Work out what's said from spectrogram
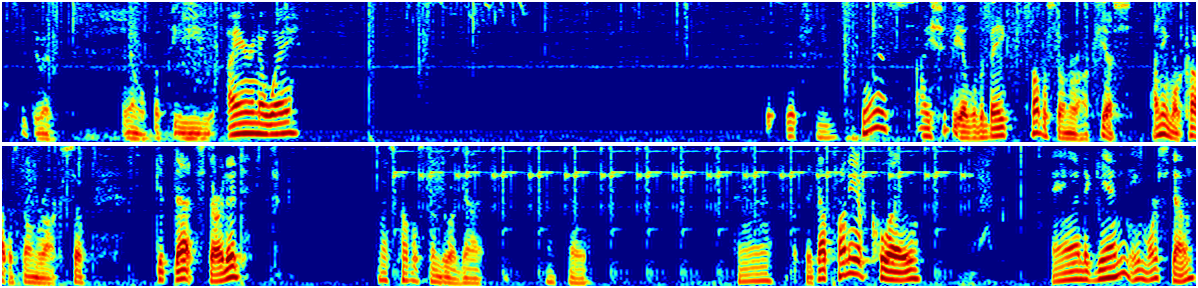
Let's do it. And then we'll put the iron away. With this, I should be able to make cobblestone rock. Yes, I need more cobblestone rocks, so get that started. How much cobblestone do I got? Okay. Uh, got plenty of clay. And again, need more stone.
